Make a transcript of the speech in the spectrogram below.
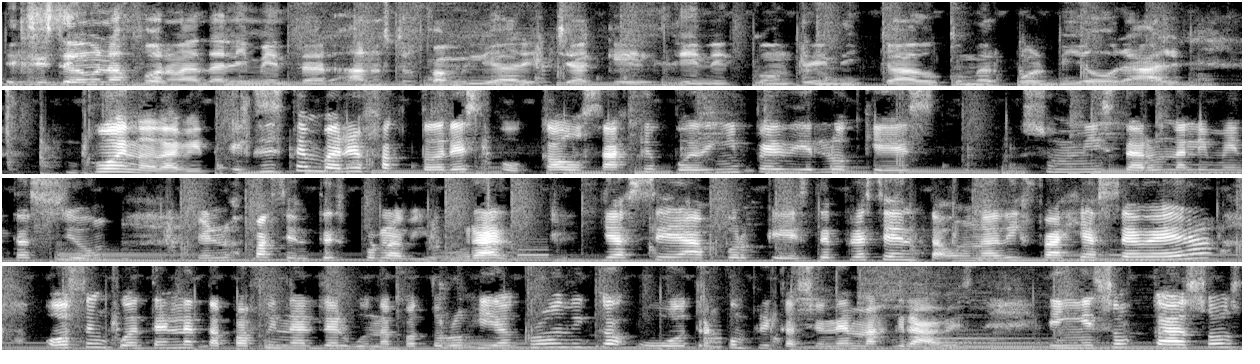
¿Existe una forma de alimentar a nuestros familiares ya que él tiene contraindicado comer por vía oral? Bueno, David, existen varios factores o causas que pueden impedir lo que es suministrar una alimentación en los pacientes por la vía oral, ya sea porque éste presenta una disfagia severa o se encuentra en la etapa final de alguna patología crónica u otras complicaciones más graves. En esos casos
